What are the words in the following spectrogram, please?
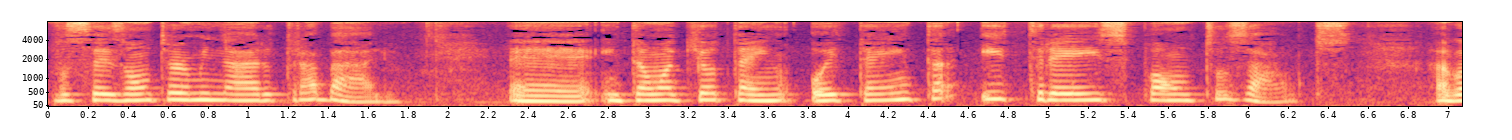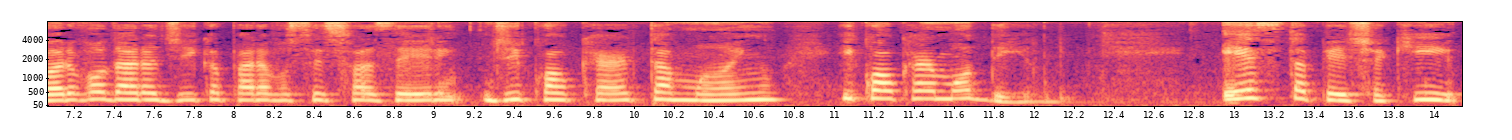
vocês vão terminar o trabalho. É, então, aqui eu tenho 83 pontos altos. Agora, eu vou dar a dica para vocês fazerem de qualquer tamanho e qualquer modelo. Esse tapete aqui,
